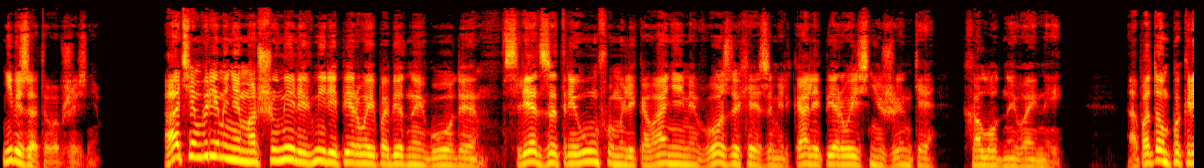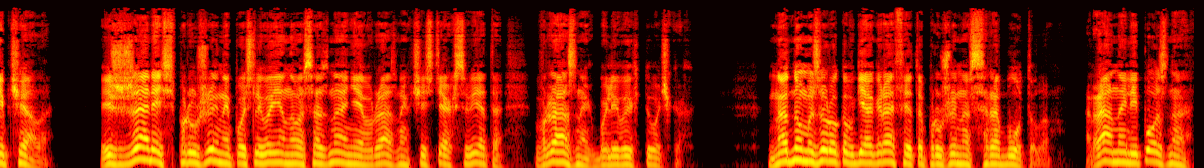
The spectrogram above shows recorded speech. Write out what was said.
Не без этого в жизни. А тем временем отшумели в мире первые победные годы. Вслед за триумфом и ликованиями в воздухе замелькали первые снежинки холодной войны. А потом покрепчало. И сжались пружины послевоенного сознания в разных частях света, в разных болевых точках. На одном из уроков географии эта пружина сработала. Рано или поздно,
